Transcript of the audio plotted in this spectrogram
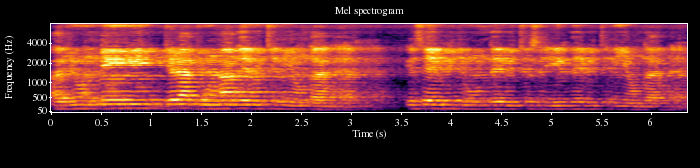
ਅਜੂਨੀ ਜਿਹੜਾ ਜੂਨਾਂ ਦੇ ਵਿੱਚ ਨਹੀਂ ਆਉਂਦਾ ਹੈ, ਕਿਸੇ ਵੀ ਜੂਨ ਦੇ ਵਿੱਚ, ਸਰੀਰ ਦੇ ਵਿੱਚ ਨਹੀਂ ਆਉਂਦਾ ਹੈ।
